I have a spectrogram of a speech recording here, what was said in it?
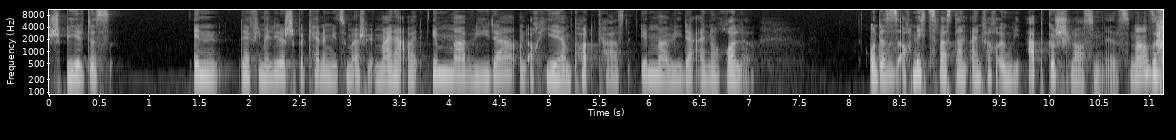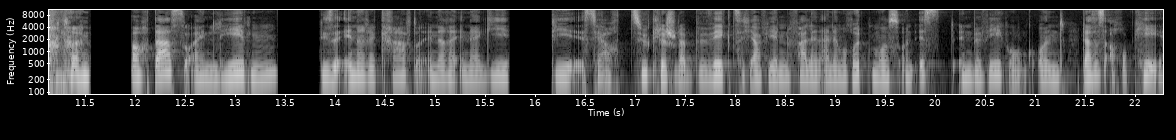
spielt es in der Female Leadership Academy zum Beispiel in meiner Arbeit immer wieder und auch hier im Podcast immer wieder eine Rolle. Und das ist auch nichts, was dann einfach irgendwie abgeschlossen ist, ne? sondern auch das, so ein Leben, diese innere Kraft und innere Energie, die ist ja auch zyklisch oder bewegt sich auf jeden Fall in einem Rhythmus und ist in Bewegung. Und das ist auch okay.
